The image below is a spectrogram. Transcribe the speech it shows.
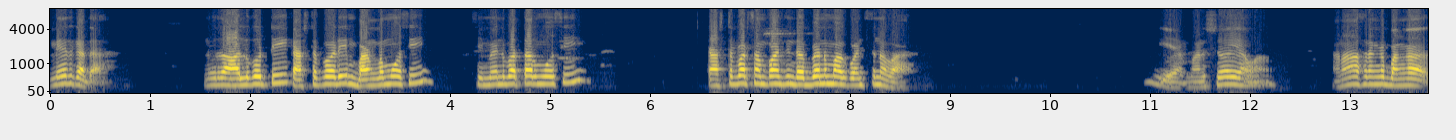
లేదు కదా. నువ్వు రాళ్ళు కొట్టి కష్టపడి బండ్ల మోసి సిమెంట్ బత్తాలు మోసి కష్టపడి సంపాదించిన డబ్బైనా మాకు పంచుతున్నావా? ఏ మనిషో ఏమో. అనవసరంగా బంగారు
